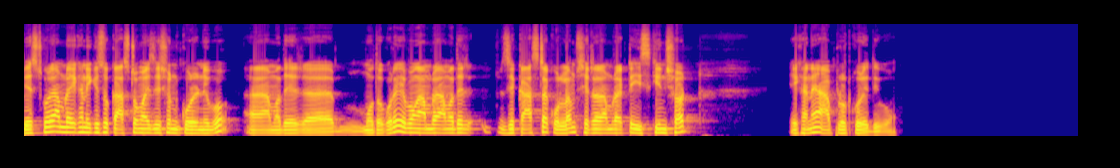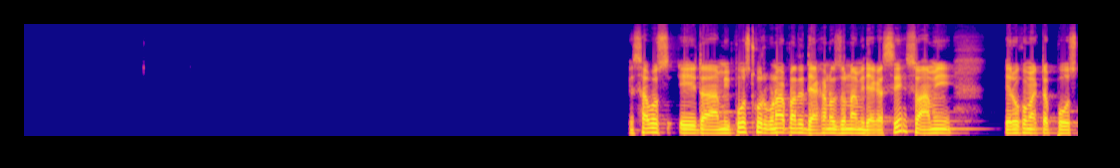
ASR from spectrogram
পেস্ট করে আমরা এখানে কিছু কাস্টমাইজেশন করে নেব। আমাদের মতো করে এবং আমরা আমাদের যে কাজটা করলাম সেটার আমরা একটা স্ক্রিনশট এখানে আপলোড করে দিব। সাপোজ এটা আমি পোস্ট করব না, আপনাদের দেখানোর জন্য আমি দেখাচ্ছি। সো আমি এরকম একটা পোস্ট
